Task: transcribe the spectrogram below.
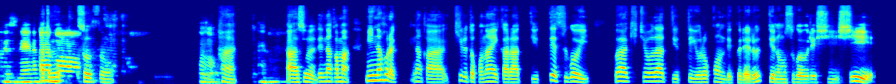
そうですね。なかあと、なか、みそうそう。はい。あ、そうで、なんかまあ、みんなほら、なんか切るとこないからって言って、すごい、わあ、貴重だって言って喜んでくれるっていうのもすごい嬉しいし、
